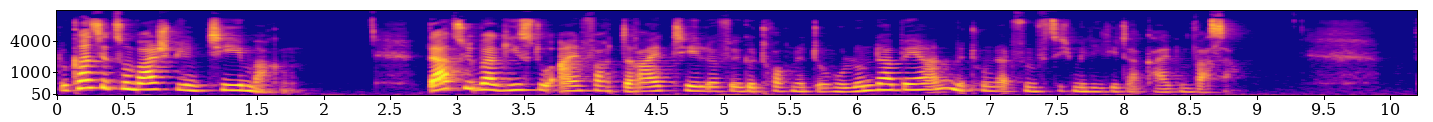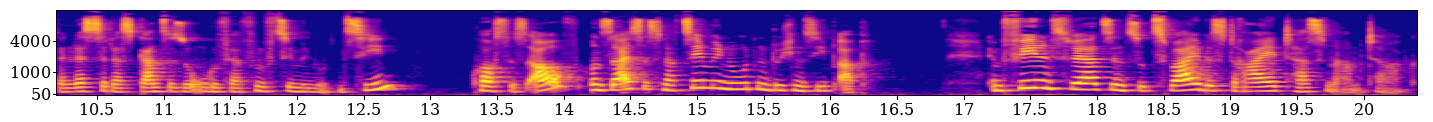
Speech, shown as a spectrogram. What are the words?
Du kannst dir zum Beispiel einen Tee machen. Dazu übergießt du einfach drei Teelöffel getrocknete Holunderbeeren mit 150 Milliliter kaltem Wasser. Dann lässt du das Ganze so ungefähr 15 Minuten ziehen, kochst es auf und seist es nach 10 Minuten durch ein Sieb ab. Empfehlenswert sind so zwei bis drei Tassen am Tag.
